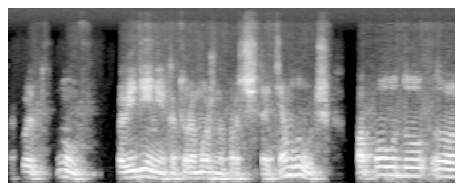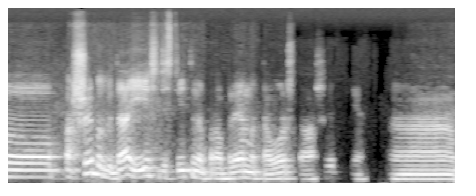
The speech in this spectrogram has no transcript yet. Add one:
какое ну, поведение, которое можно прочитать, тем лучше. По поводу э, ошибок, да, есть действительно проблема того, что ошибки, э,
